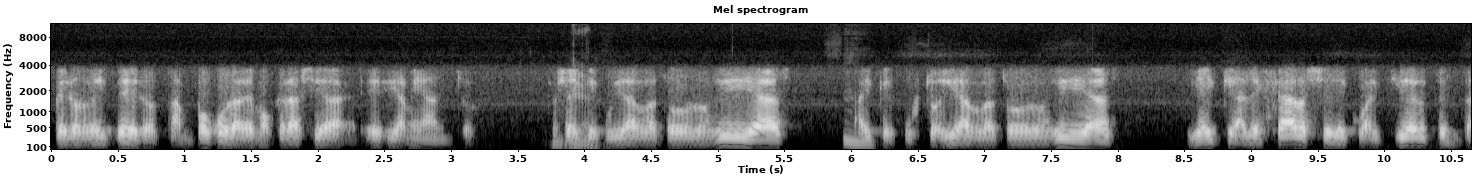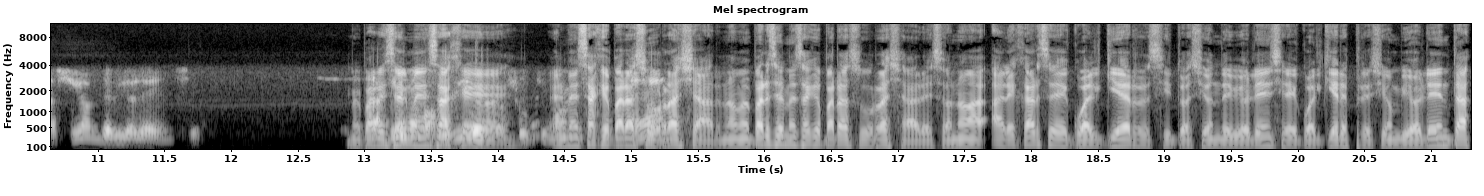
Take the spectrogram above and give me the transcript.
pero reitero, tampoco la democracia es de amianto. Entonces hay que cuidarla todos los días, mm. hay que custodiarla todos los días y hay que alejarse de cualquier tentación de violencia. Me parece el mensaje, el mensaje para ¿Eh? subrayar, ¿no? Me parece el mensaje para subrayar eso, ¿no? Alejarse de cualquier situación de violencia, de cualquier expresión violenta.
